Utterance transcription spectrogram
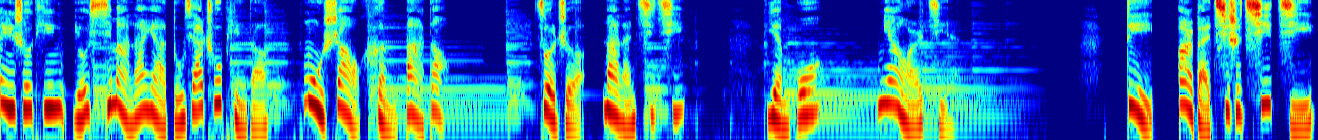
欢迎收听由喜马拉雅独家出品的《穆少很霸道》，作者纳兰七七，演播妙儿姐。第二百七十七集。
